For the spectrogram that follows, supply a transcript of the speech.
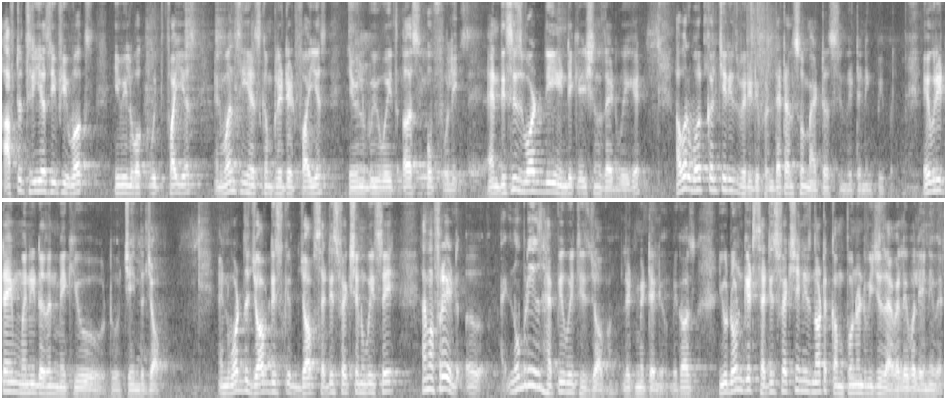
After 3 years if he works he will work with 5 years. And once he has completed 5 years he will be with us hopefully. And this is what the indications that we get. Our work culture is very different. That also matters in retaining people. Every time money doesn't make you to change the job and what the job job satisfaction we say i'm afraid uh, nobody is happy with his job let me tell you. Because you don't get satisfaction is not a component which is available anywhere.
